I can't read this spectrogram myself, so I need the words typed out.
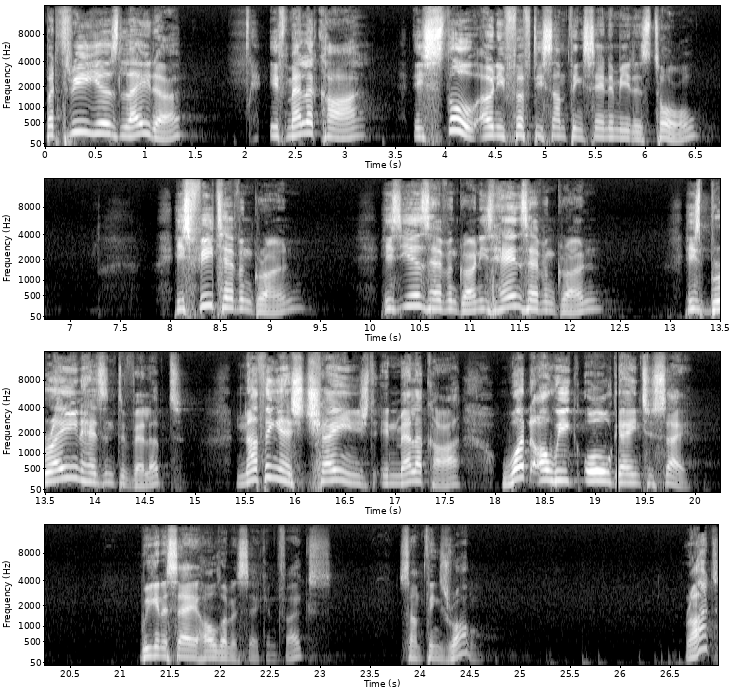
But three years later, if Malachi is still only 50 something centimeters tall, his feet haven't grown, his ears haven't grown, his hands haven't grown, his brain hasn't developed. Nothing has changed in Malachi. What are we all going to say? We're going to say, hold on a second, folks. Something's wrong. Right?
